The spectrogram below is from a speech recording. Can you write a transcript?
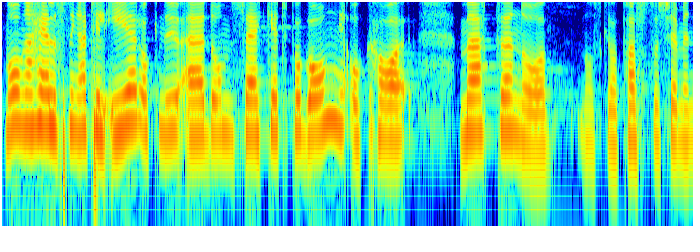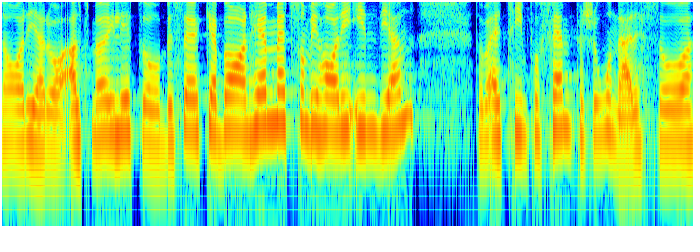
Många hälsningar till er och nu är de säkert på gång och har möten och de ska ha pastorsseminarier och allt möjligt och besöka barnhemmet som vi har i Indien. De är ett team på fem personer. Så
